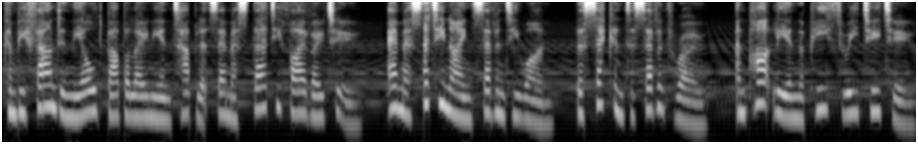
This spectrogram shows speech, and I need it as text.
can be found in the Old Babylonian tablets MS3502, MS3971, the second to seventh row, and partly in the P322,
